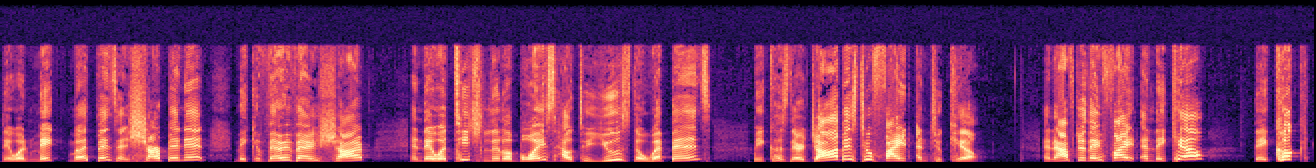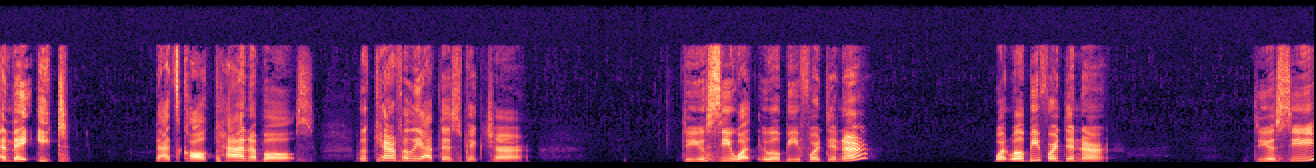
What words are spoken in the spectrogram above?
They would make weapons and sharpen it, make it very, very sharp. And they will teach little boys how to use the weapons because their job is to fight and to kill. And after they fight and they kill, they cook and they eat. That's called cannibals. Look carefully at this picture. Do you see what it will be for dinner? What will be for dinner? Do you see?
